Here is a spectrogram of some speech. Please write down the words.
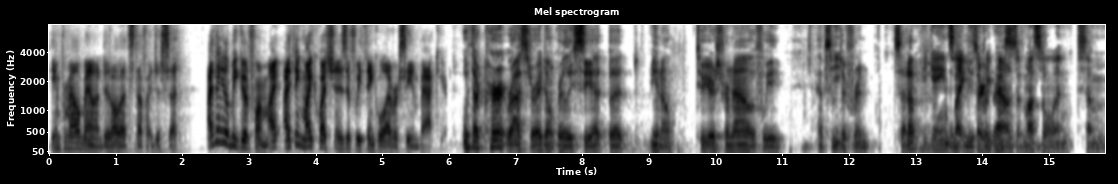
team from Alabama did all that stuff I just said. I think it'll be good for him. I, I think my question is if we think we'll ever see him back here. With our current roster, I don't really see it, but you know, two years from now, if we have some He- different setup, He gains and like he's 30 progressed. pounds of muscle and some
